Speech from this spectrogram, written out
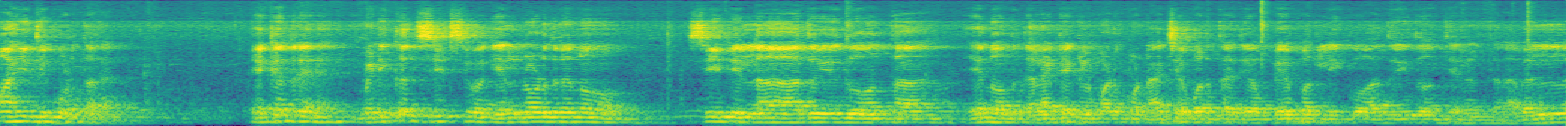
ಮಾಹಿತಿ ಕೊಡ್ತಾರೆ. ಯಾಕಂದ್ರೆ ಮೆಡಿಕಲ್ ಸೀಟ್ಸ್ ಇವಾಗ ಎಲ್ಲಿ ನೋಡಿದ್ರೂ ಸೀಟ್ ಇಲ್ಲ, ಅದು ಇದು ಅಂತ ಏನೋ ಒಂದು ಗಲಾಟೆಗಳು ಮಾಡ್ಕೊಂಡು ಆಚೆ ಬರ್ತಾ ಇದೆಯೋ ಪೇಪರ್ ಲೀಕು ಅದು ಇದು ಅಂತ ಹೇಳ್ತಾರೆ. ಅವೆಲ್ಲ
